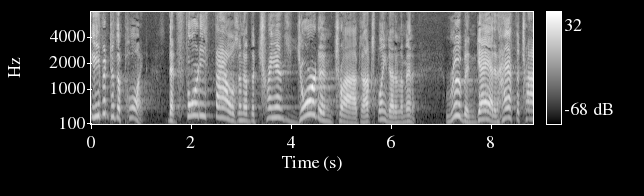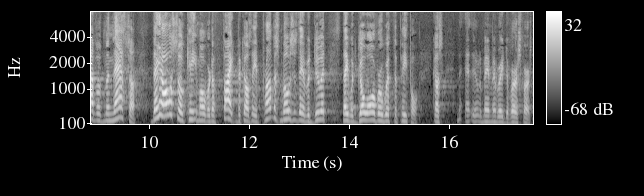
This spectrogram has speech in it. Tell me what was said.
even to the point that 40,000 of the Transjordan tribes, and I'll explain that in a minute, Reuben, Gad, and half the tribe of Manasseh, they also came over to fight because they had promised Moses they would do it. They would go over with the people. Because, let me read the verse first.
